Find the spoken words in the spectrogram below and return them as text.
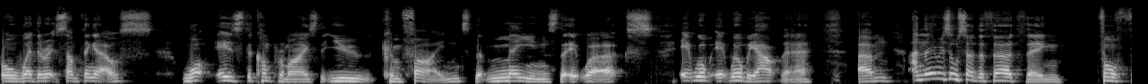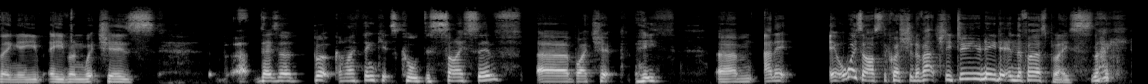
or whether it's something else what is the compromise that you can find that means that it works? It will it will be out there, um, and there is also the third thing, fourth thing even, which is there's a book and I think it's called Decisive uh, by Chip Heath, um, and it it always asks the question of actually do you need it in the first place? Like,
